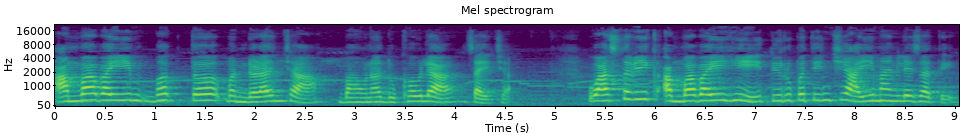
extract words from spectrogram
अंबाबाई भक्त मंडळांच्या भावना दुखवल्या जायच्या. वास्तविक अंबाबाई ही तिरुपतींची आई मानले जाते.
